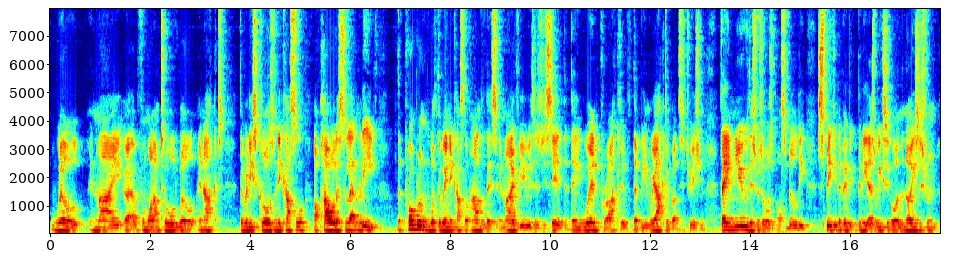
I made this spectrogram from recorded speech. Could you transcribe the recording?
will, in my, uh, from what I'm told, will enact the release clause, and Newcastle are powerless to let him leave the problem with the way Newcastle have handled this, in my view, is as you said that they weren't proactive; they've been reactive about the situation. They knew this was always a possibility. Speaking to Benitez weeks ago, and the noises from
